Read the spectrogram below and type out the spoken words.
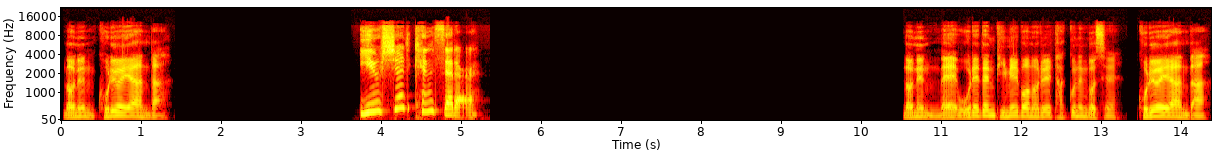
너는 고려해야 한다. You should consider. 너는 내 오래된 비밀번호를 바꾸는 것을 고려해야 한다.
